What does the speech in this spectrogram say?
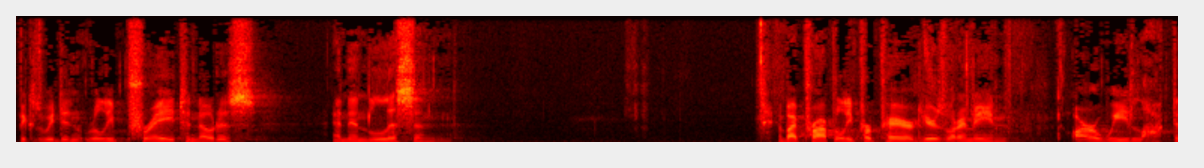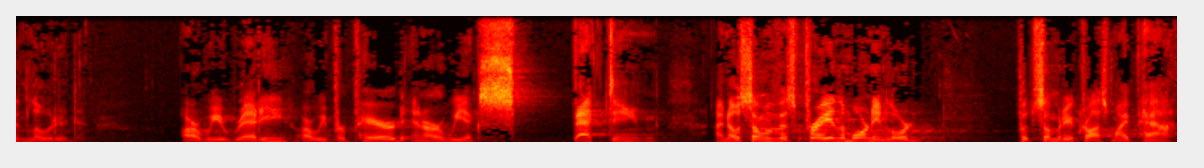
because we didn't really pray to notice and then listen. And by properly prepared, here's what I mean Are we locked and loaded? Are we ready? Are we prepared? And are we expecting? I know some of us pray in the morning, Lord, put somebody across my path.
